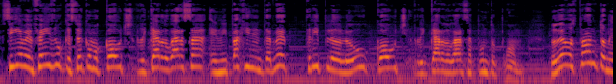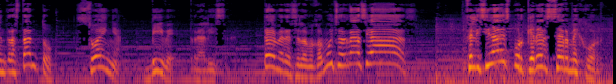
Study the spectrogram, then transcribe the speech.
Sígueme en Facebook, estoy como Coach Ricardo Garza, en mi página de internet www.coachricardogarza.com. Nos vemos pronto, mientras tanto, sueña, vive, realiza. Te mereces lo mejor. Muchas gracias. Felicidades por querer ser mejor.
